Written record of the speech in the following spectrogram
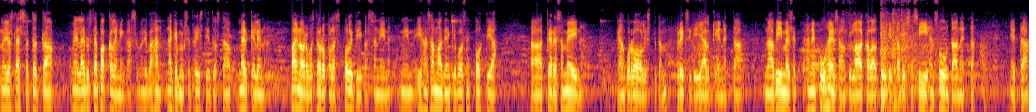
No jos tässä tota, meillä edustaja Pakkalinin kanssa meni vähän näkemykset ristiin tuosta Merkelin painoarvosta eurooppalaisessa politiikassa, niin, niin ihan samaa tietenkin voisi nyt pohtia ää, Teresa Mayn ikään kuin roolista tämän Brexitin jälkeen, että nämä viimeiset, hänen puheensa on kyllä aika lailla tulkittavissa siihen suuntaan, että, että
